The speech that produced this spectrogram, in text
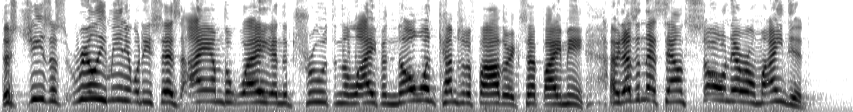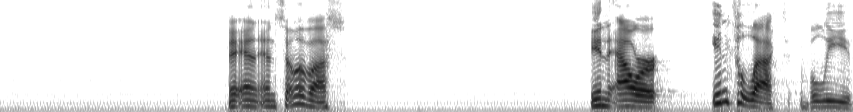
Does Jesus really mean it when he says, I am the way and the truth and the life, and no one comes to the Father except by me? I mean, doesn't that sound so narrow minded? And, and some of us, in our intellect, believe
